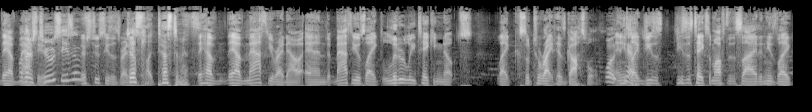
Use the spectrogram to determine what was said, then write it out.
they have. Oh, there's two seasons? There's two seasons right Just now. Just like testaments. They have they have Matthew right now, and Matthew's like literally taking notes, like so to write his gospel. Well, and he's yeah. like Jesus. Jesus takes him off to the side, and he's like,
